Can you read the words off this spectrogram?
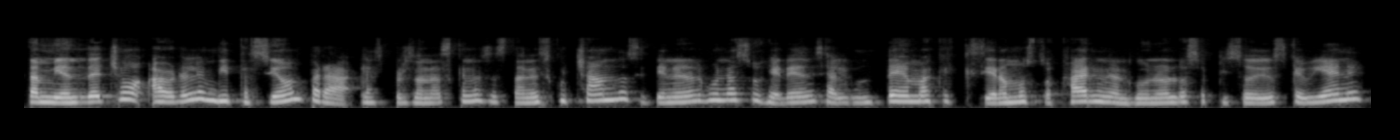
también, de hecho, abro la invitación para las personas que nos están escuchando, si tienen alguna sugerencia, algún tema que quisiéramos tocar en alguno de los episodios que viene,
